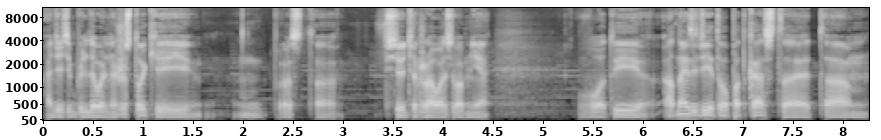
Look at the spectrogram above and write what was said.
А дети были довольно жестокие, и ну, просто все держалось во мне. Вот. И одна из идей этого подкаста – это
